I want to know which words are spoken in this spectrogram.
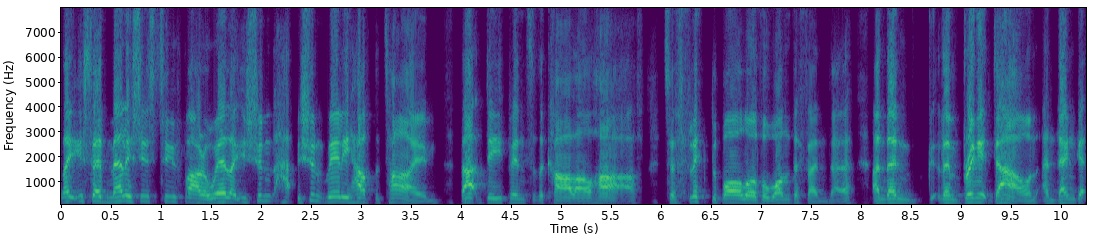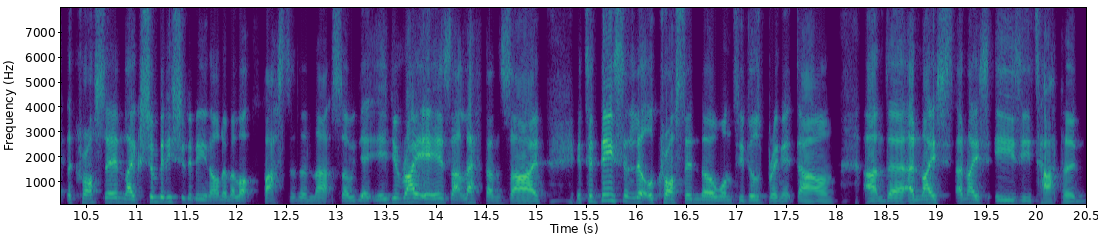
Like you said, Mellish is too far away. Like you shouldn't, ha- you shouldn't really have the time that deep into the Carlisle half to flick the ball over one defender and then then bring it down and then get the cross in. Like somebody should have been on him a lot faster than that. So yeah, you're right. It is that left hand side. It's a decent little cross in though once he does bring it down and uh, a nice a nice easy tap in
